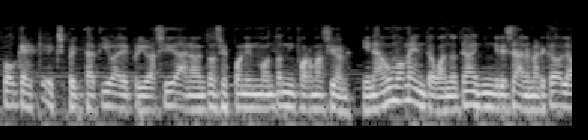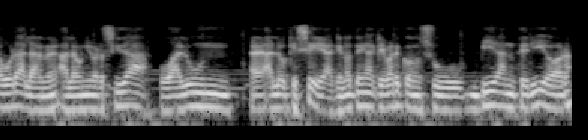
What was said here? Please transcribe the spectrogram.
poca expectativa de privacidad, ¿no? Entonces ponen un montón de información. Y en algún momento, cuando tengan que ingresar al mercado laboral, a la universidad o a, algún, a lo que sea, que no tenga que ver con su vida anterior,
